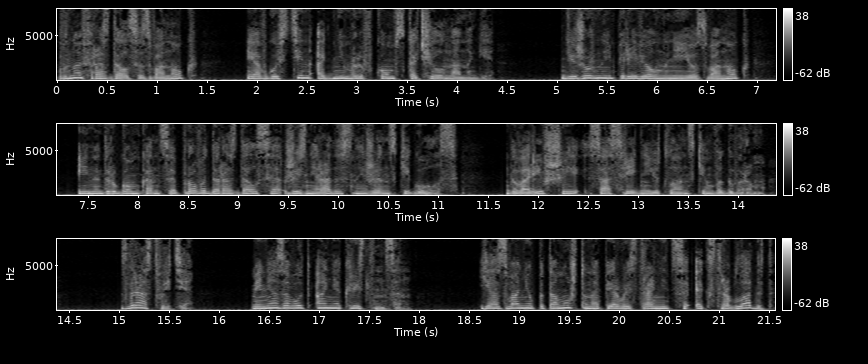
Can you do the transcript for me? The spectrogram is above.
Вновь раздался звонок, и Августин одним рывком вскочил на ноги. Дежурный перевел на нее звонок, и на другом конце провода раздался жизнерадостный женский голос, говоривший со среднеютландским выговором. «Здравствуйте. Меня зовут Аня Кристенсен. Я звоню потому, что на первой странице «Экстра Бладет»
